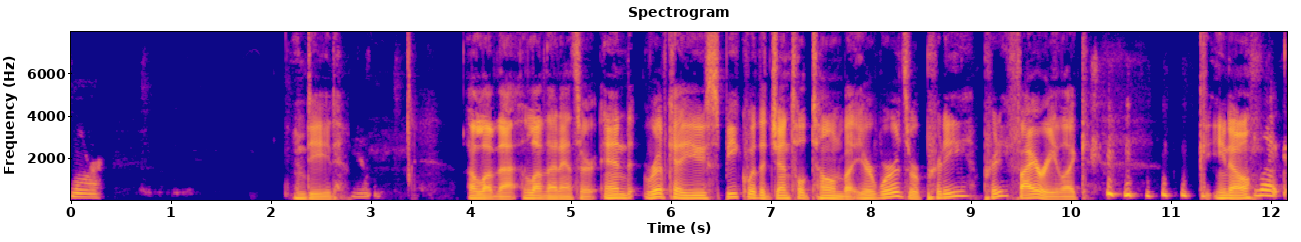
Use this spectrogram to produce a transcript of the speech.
more. Indeed. I love that. I love that answer. And Rivka, you speak with a gentle tone, but your words were pretty, pretty fiery. Like, you know, look,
